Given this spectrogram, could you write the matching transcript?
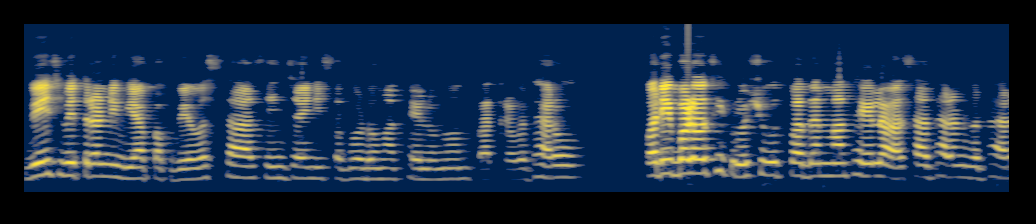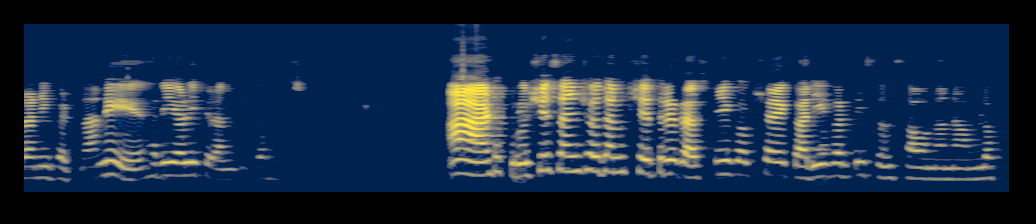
વીજ વિતરણની વ્યાપક વ્યવસ્થા, સિંચાઈની સગવડોમાં થયેલો નોંધપાત્ર વધારો પરિબળોથી કૃષિ ઉત્પાદનમાં થયેલા અસાધારણ વધારાની ઘટનાને હરિયાળી ક્રાંતિ કહે છે. આઠ, કૃષિ સંશોધન ક્ષેત્રે રાષ્ટ્રીય કક્ષાએ કાર્ય કરતી સંસ્થાઓના નામ લખો.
